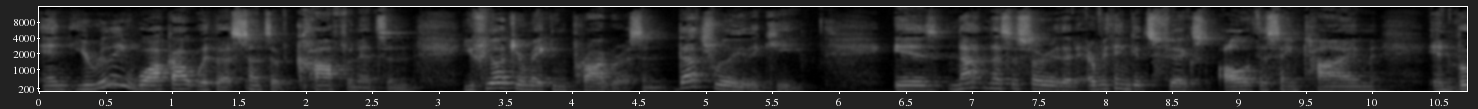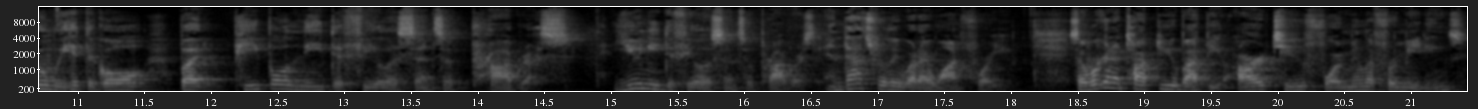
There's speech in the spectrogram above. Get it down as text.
And you really walk out with a sense of confidence and you feel like you're making progress. And that's really the key. Is not necessarily that everything gets fixed all at the same time and boom, we hit the goal, but people need to feel a sense of progress. You need to feel a sense of progress. And that's really what I want for you. So, we're going to talk to you about the R2 formula for meetings.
